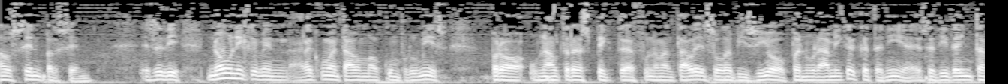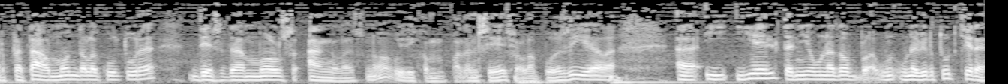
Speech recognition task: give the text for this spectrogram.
El 100%. És a dir, no únicament, ara comentàvem el compromís, però un altre aspecte fonamental és la visió panoràmica que tenia, és a dir, d'interpretar el món de la cultura des de molts angles, no? Vull dir, com poden ser això, la poesia, la... Eh, i, i ell tenia una doble, una virtut que era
